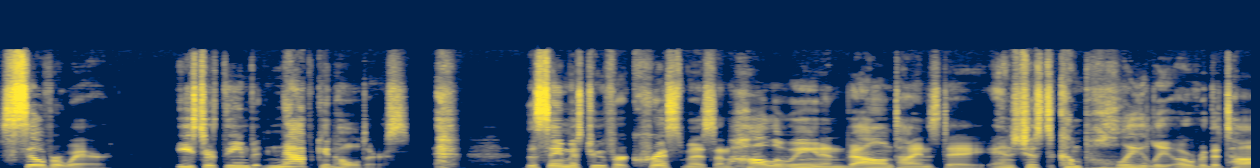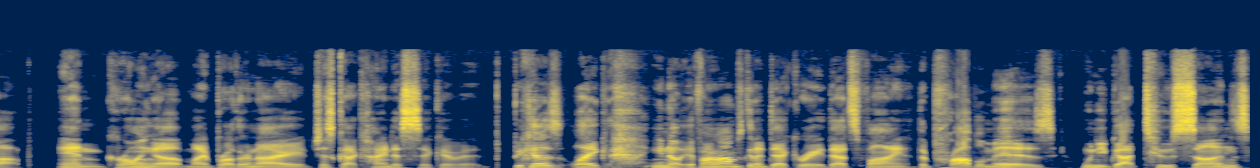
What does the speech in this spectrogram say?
silverware, Easter themed napkin holders. the same is true for Christmas and Halloween and Valentine's Day, and it's just completely over the top. And growing up, my brother and I just got kind of sick of it. Because, like, you know, if my mom's gonna decorate, that's fine. The problem is, when you've got two sons,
